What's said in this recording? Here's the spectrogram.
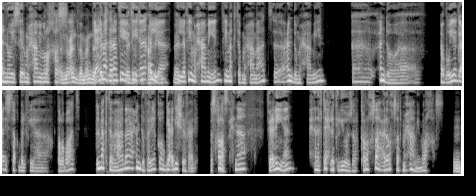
إنه يصير محامي مرخص إنه عندنا عندنا يعني مثلا في في. إلا إيه. إلا في محامين في مكتب محاماة آه، عنده محامين آه، عنده آه، عضوية قاعد يستقبل فيها طلبات المكتب هذا عنده فريقه وقاعد يشرف عليه بس خلاص إحنا فعليا إحنا نفتح لك اليوزر كرخصه على رخصة محامي مرخص م.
